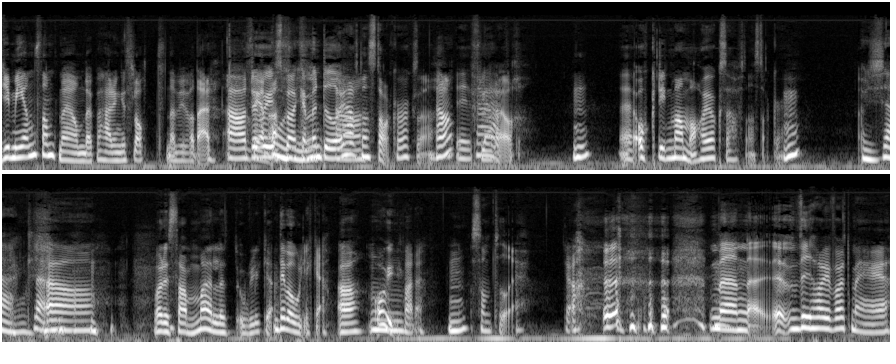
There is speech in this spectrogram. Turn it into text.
gemensamt med om det på Häringe slott när vi var där. Ja det var ju spöken men du har ju Ja. haft en stalker också Ja, i flera jag år. Mm. Eh, Och din mamma har ju också haft en stalker. Mm. Åh jäklar. Ja, Var det samma eller olika? Det var olika. Ja, Mm. oj. Var det. Mm. som tur är. Ja. men eh, vi har ju varit med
